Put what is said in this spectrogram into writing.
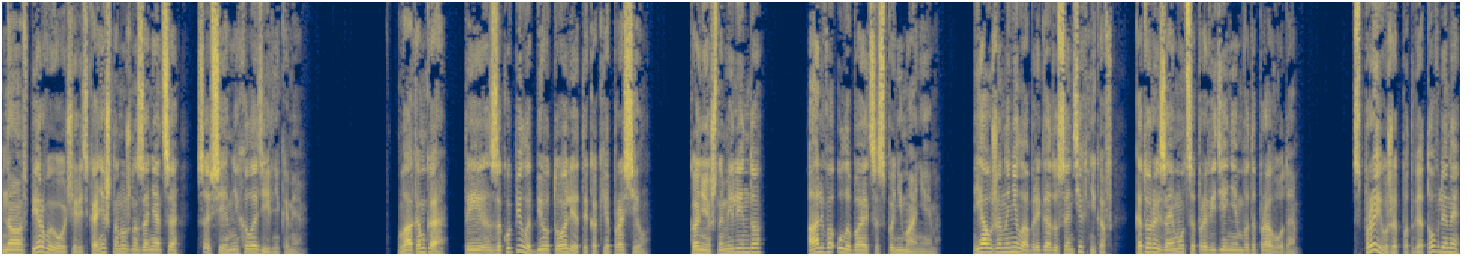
Но в первую очередь, конечно, нужно заняться совсем не холодильниками. «Лакомка, ты закупила биотуалеты, как я просил?» «Конечно, Мелиндо». Альва улыбается с пониманием. «Я уже наняла бригаду сантехников, которые займутся проведением водопровода. Спреи уже подготовлены,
